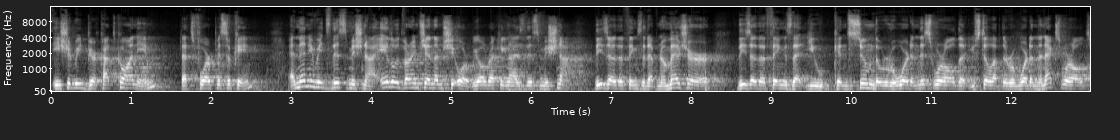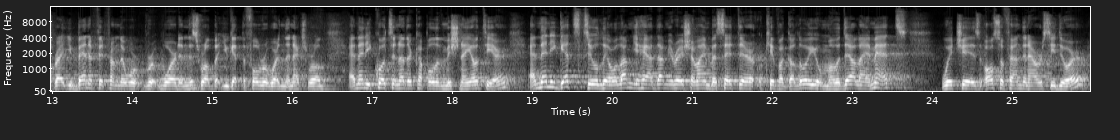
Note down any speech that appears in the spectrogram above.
He should read Birkat Kohanim. That's four Pisukim. And then he reads this Mishnah. Elo dvarim she'enam shi'or. We all recognize this Mishnah. These are the things that have no measure. These are the things that you consume the reward in this world, that you still have the reward in the next world, right? You benefit from the reward in this world, but you get the full reward in the next world. And then he quotes another couple of Mishnayot here. And then he gets to Le'olam Yehei Adam Emet, which is also found in our Sidur.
